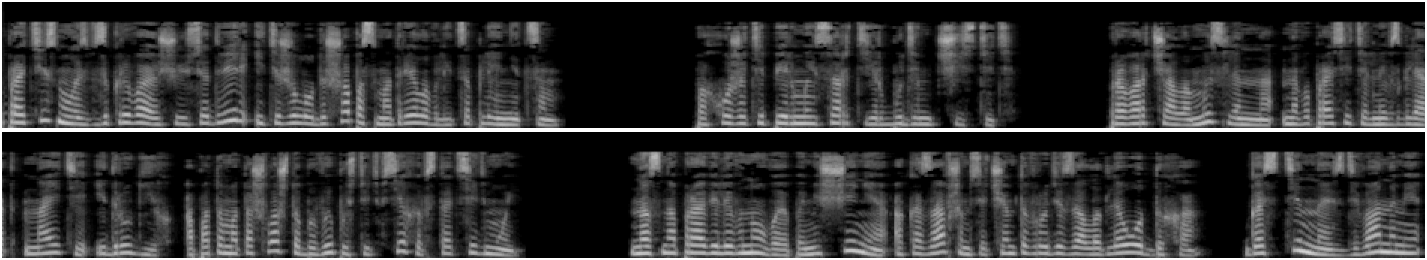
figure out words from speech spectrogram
протиснулась в закрывающуюся дверь и, тяжело дыша, посмотрела в лица пленницам. Похоже, теперь мы и сортир будем чистить. Проворчала мысленно на вопросительный взгляд Найти и других, а потом отошла, чтобы выпустить всех и встать седьмой. Нас направили в новое помещение, оказавшемся чем-то вроде зала для отдыха. Гостиная с диванами,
